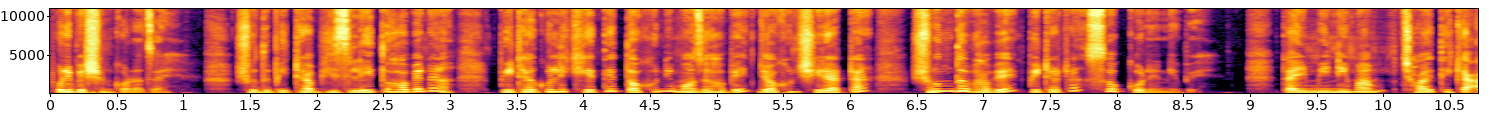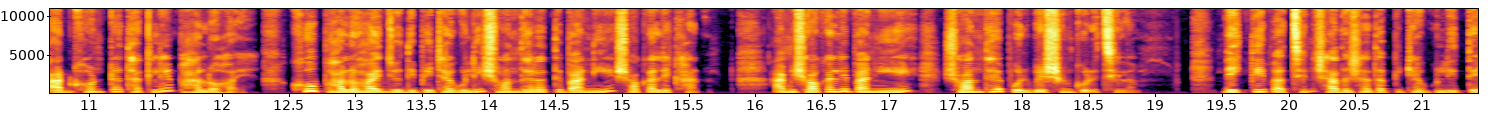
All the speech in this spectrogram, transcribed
পরিবেশন করা যায়। শুধু পিঠা ভিজলেই তো হবে না, পিঠাগুলি খেতে তখনই মজা হবে যখন শিরাটা সুন্দরভাবে পিঠাটা সোক করে নেবে। তাই মিনিমাম ছয় থেকে আট ঘণ্টা থাকলে ভালো হয়। খুব ভালো হয় যদি পিঠাগুলি সন্ধ্যারাতে বানিয়ে সকালে খান। আমি সকালে বানিয়ে সন্ধ্যায় পরিবেশন করেছিলাম। দেখতেই পাচ্ছেন সাদা সাদা পিঠাগুলিতে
